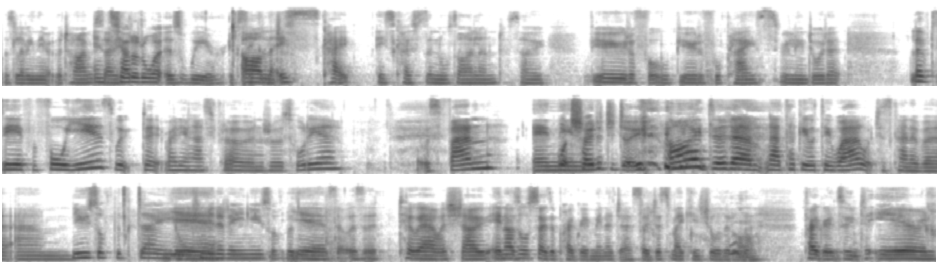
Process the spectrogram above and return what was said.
was living there at the time. And so Te Araroa is where exactly? on the Just- east cape, east coast of the North Island. So beautiful, beautiful place. Really enjoyed it. Lived there for four years. Worked at Radio Ngāti Whenau in Ruatoria. It was fun. And What then- show did you do? I did um, Ngā Take o Te Wā, which is kind of a um, news of the day Yeah. or community news of the day. yeah, so it was a two-hour show, and I was also the program manager, so just making sure that all Oh. the programs went to air and.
